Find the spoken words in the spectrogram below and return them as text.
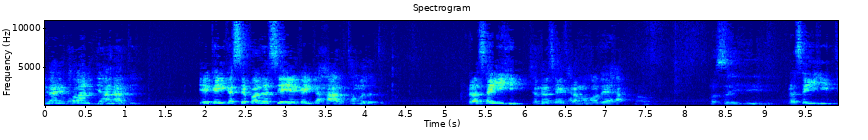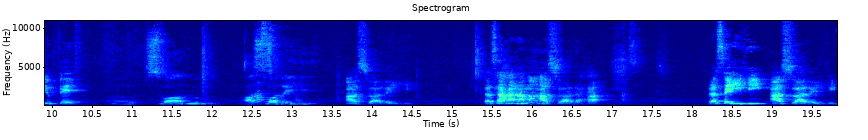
इदानीं भवान् एकैकस्य पदस्य एकैकः अर्थं वदतु। रसैः चन्द्रशेखरमहोदयः। रसैः रसैः इत्युक्ते? स्वादु आस्वादैः। आस्वादैः। रसः नाम आस्वादः। रसैः आस्वादैः।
